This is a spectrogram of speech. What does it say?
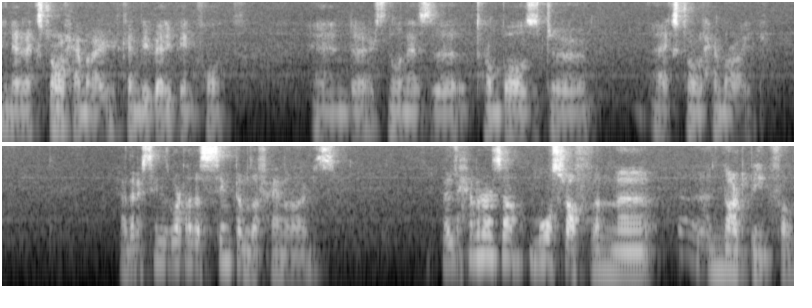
in an external hemorrhoid it can be very painful. And uh, it's known as thrombosed external hemorrhoid. And the next thing is what are the symptoms of hemorrhoids? Well the hemorrhoids are most often not painful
